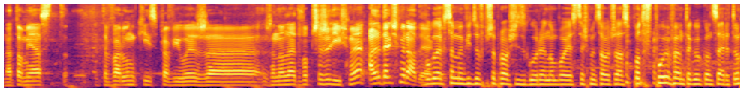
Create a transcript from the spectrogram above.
natomiast te warunki sprawiły, że, że no ledwo przeżyliśmy, ale daliśmy radę. W ogóle jakoś. chcemy widzów przeprosić z góry, no bo jesteśmy cały czas pod wpływem tego koncertu,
